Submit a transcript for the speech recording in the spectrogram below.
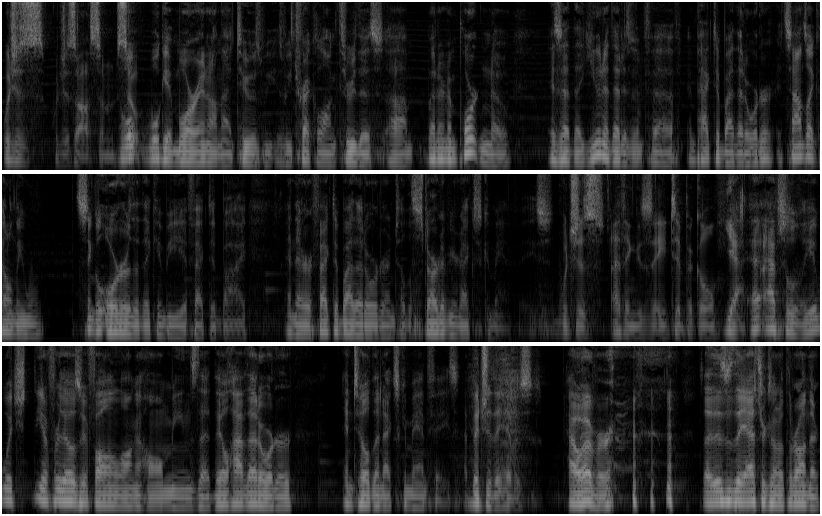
which is which is awesome. So we'll, we'll get more in on that too as we as we trek along through this. Um, but an important note is that the unit that is inf- uh, impacted by that order, it sounds like only single order that they can be affected by, and they're affected by that order until the start of your next command which is I think is atypical. Yeah, absolutely. Which you know, for those who are following along at home, means that they'll have that order until the next command phase. I bet you they have a However, so this is the asterisk I'm going to throw on there.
